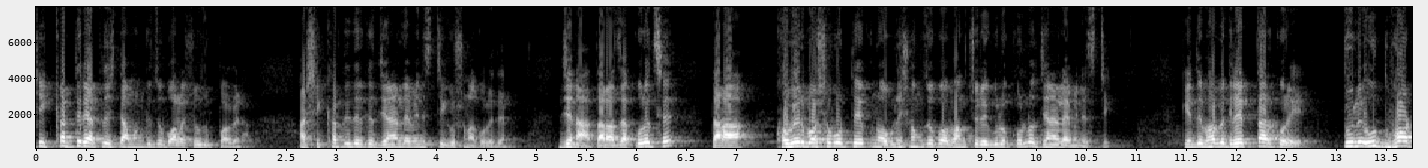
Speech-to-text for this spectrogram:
শিক্ষার্থীরা অ্যাটলিস্ট এমন কিছু বলার সুযোগ পাবে না। আর শিক্ষার্থীদেরকে জেনারেল অ্যামিনিস্ট্রি ঘোষণা করে দেন যে না, তারা যা করেছে, তারা ক্ষোভের বশবর্তী কোনো অগ্নিসংযোগ বা ভাঙচুর এগুলো করল জেনারেল অ্যামিনিস্ট্রি কিন্তু এভাবে গ্রেপ্তার করে তুলে উদ্ভট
